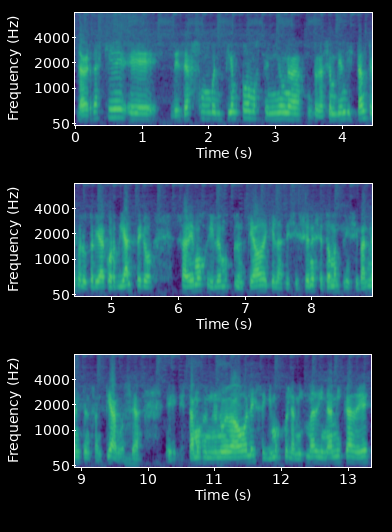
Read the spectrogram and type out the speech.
La verdad es que desde hace un buen tiempo hemos tenido una relación bien distante con la autoridad cordial, pero sabemos y lo hemos planteado de que las decisiones se toman principalmente en Santiago, o sea, eh, estamos en una nueva ola y seguimos con la misma dinámica de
